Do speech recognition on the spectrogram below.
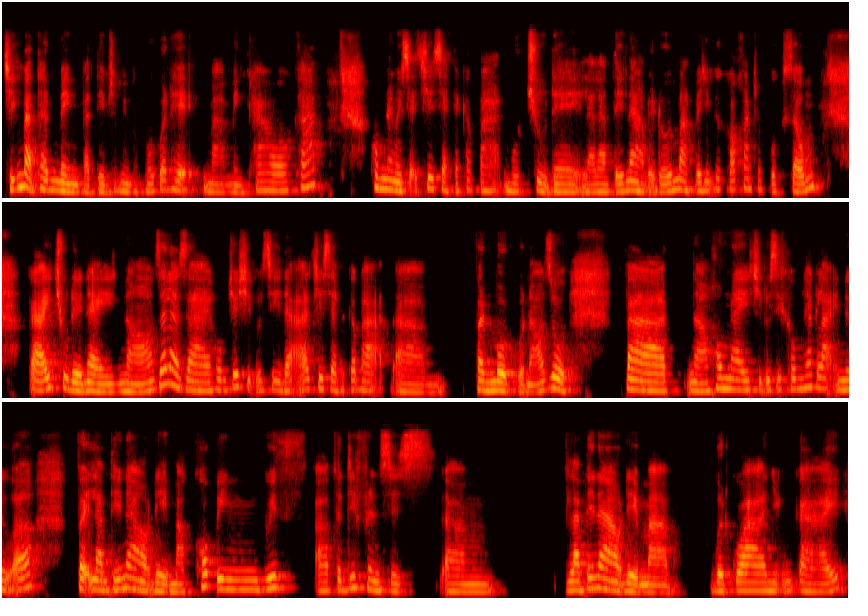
chính bản thân mình và tìm cho mình một mối quan hệ mà mình khao khát. Hôm nay mình sẽ chia sẻ với các bạn một chủ đề là làm thế nào để đối mặt với những cái khó khăn trong cuộc sống. Cái chủ đề này nó rất là dài. Hôm trước chị Lucy đã chia sẻ với các bạn à, phần 1 của nó rồi và à, hôm nay chị Lucy không nhắc lại nữa. Vậy làm thế nào để mà coping with uh, the differences um, làm thế nào để mà vượt qua những cái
